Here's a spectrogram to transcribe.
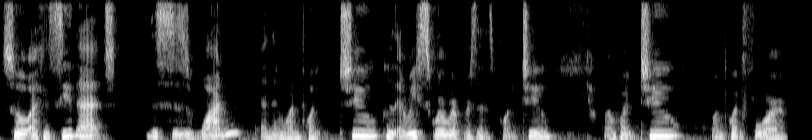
So I can see that this is 1 and then 1.2 because every square represents 0.2, 1.2, 1.4,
